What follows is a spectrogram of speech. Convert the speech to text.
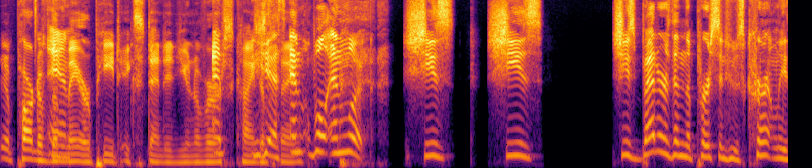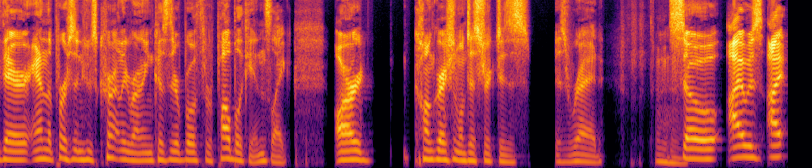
Yeah, part of the and- mayor pete extended universe and, kind of yes, thing. and well, and look, she's she's she's better than the person who's currently there and the person who's currently running because they're both Republicans. Like our congressional district is is red. Mhm. So I was I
